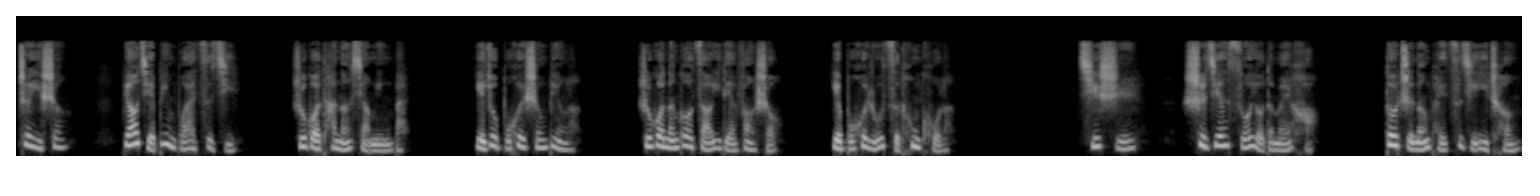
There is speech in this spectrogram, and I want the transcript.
这一生，表姐并不爱自己。如果她能想明白，也就不会生病了；如果能够早一点放手，也不会如此痛苦了。其实，世间所有的美好，都只能陪自己一程，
